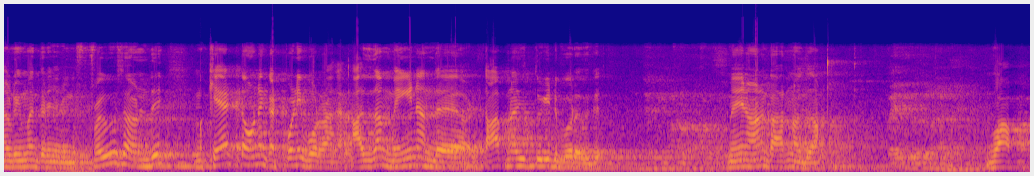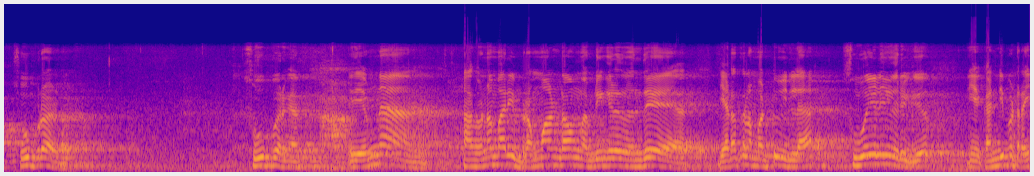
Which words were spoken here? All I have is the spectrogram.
அப்படிங்கிற மாதிரி தெரிஞ்சிடும் ஃப்ரூட்ஸை வந்து நம்ம கேட்டவுடனே கட் பண்ணி போடுறாங்க. அதுதான் மெயின் அந்த டாப் நாச்சு தூக்கிட்டு போகிறதுக்கு மெயினான காரணம் அதுதான். வா சூப்பராக இருக்குது சூப்பருங்க இது என்ன நான் சொன்ன மாதிரி பிரம்மாண்டம் அப்படிங்கிறது வந்து இடத்துல மட்டும் இல்லை சுவையிலையும் இருக்குது நீங்கள் கண்டிப்பாக ட்ரை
